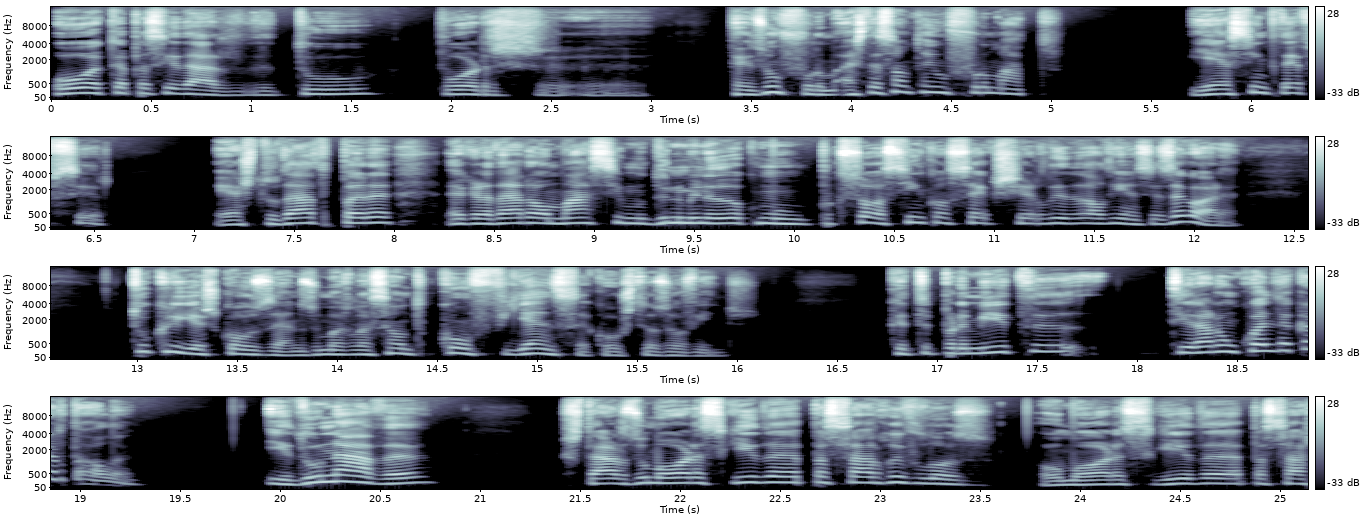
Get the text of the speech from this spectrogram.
Ou a capacidade de tu pôres. eh, tens um formato. A estação tem um formato. E é assim que deve ser. É estudado para agradar ao máximo denominador comum, porque só assim consegues ser líder de audiências. Agora, tu crias com os anos uma relação de confiança com os teus ouvintes que te permite tirar um coelho da cartola e do nada estares uma hora seguida a passar Rui Veloso ou uma hora seguida a passar.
